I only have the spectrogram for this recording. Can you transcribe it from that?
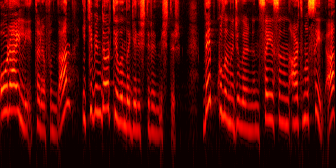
O'Reilly tarafından 2004 yılında geliştirilmiştir. Web kullanıcılarının sayısının artmasıyla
